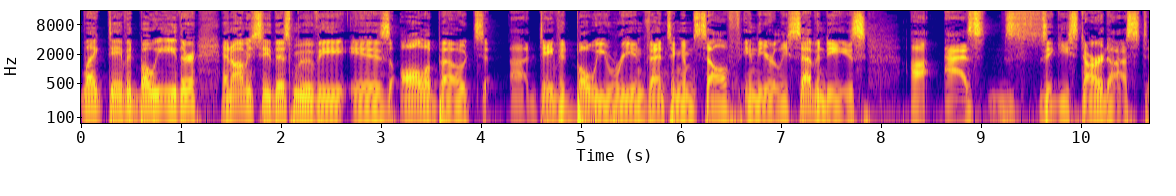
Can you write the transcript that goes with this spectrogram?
like David Bowie either. And obviously this movie is all about uh, David Bowie reinventing himself in the early 70s. Uh, as Ziggy Stardust,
